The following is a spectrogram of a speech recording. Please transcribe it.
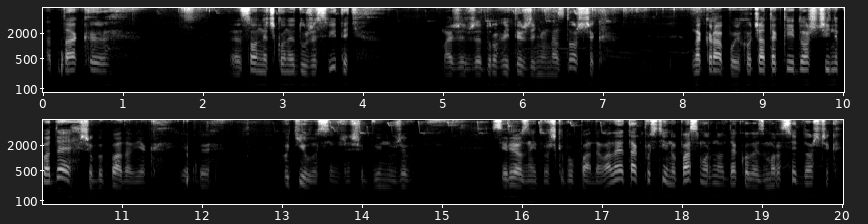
А так е, е, сонечко не дуже світить. Майже вже другий тиждень у нас дощик накрапує. Хоча такий дощ і не паде, щоб падав, як, як би хотілося вже, щоб він вже серйозний трошки попадав. Але так постійно пасмурно, деколи зморосить дощик.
